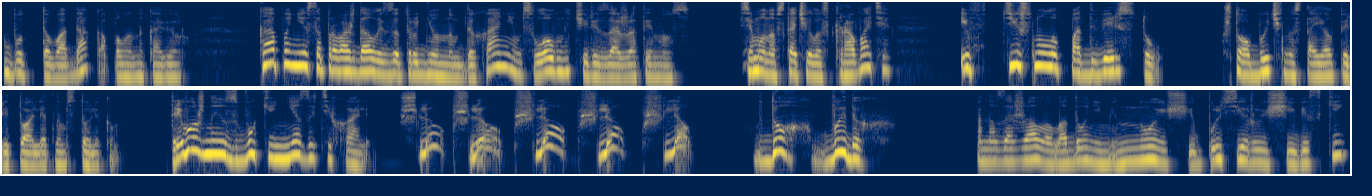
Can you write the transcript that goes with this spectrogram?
Будто вода капала на ковер. Капанье сопровождалось затрудненным дыханием, словно через зажатый нос. Симона вскочила с кровати и втиснула под дверь стул, что обычно стоял перед туалетным столиком. Тревожные звуки не затихали. Шлеп, шлеп, шлеп, шлеп, шлеп. Вдох, выдох, она зажала ладонями ноющие, пульсирующие виски.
